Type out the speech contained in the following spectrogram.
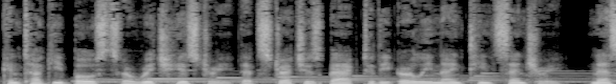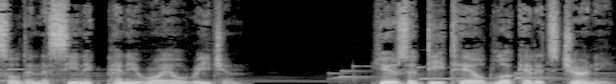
Kentucky boasts a rich history that stretches back to the early 19th century, nestled in the scenic Pennyroyal region. Here's a detailed look at its journey.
